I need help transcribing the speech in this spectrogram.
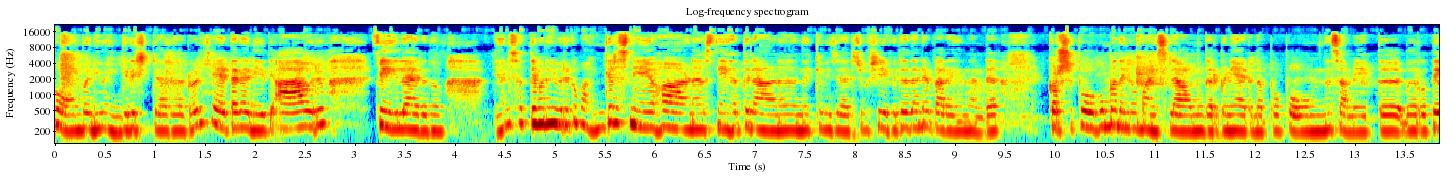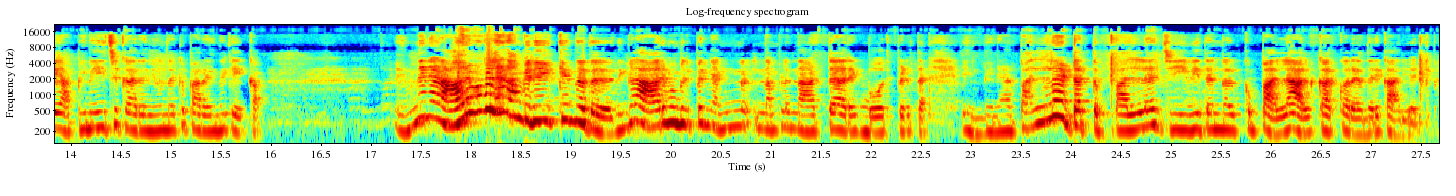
കോംബോ എനിക്ക് ഭയങ്കര ഇഷ്ടമായിരുന്നു കേട്ടോ ഒരു ചേട്ടൻ അനിയത്തി ആ ഒരു ഫീലായിരുന്നു ഞാൻ സത്യം പറഞ്ഞാൽ ഇവർക്ക് ഭയങ്കര സ്നേഹമാണ് സ്നേഹത്തിലാണ് എന്നൊക്കെ വിചാരിച്ചു. പക്ഷെ ഇവർ തന്നെ പറയുന്നുണ്ട് കുറച്ച് പോകുമ്പോൾ നിങ്ങൾക്ക് മനസ്സിലാവും ഗർഭിണിയായിരുന്നപ്പോൾ പോകുന്ന സമയത്ത് വെറുതെ അഭിനയിച്ച് കരഞ്ഞു എന്നൊക്കെ പറയുന്നത് കേൾക്കാം. എന്തിനാണ് ആരു മുമ്പിലാണ് അഭിനയിക്കുന്നത്? നിങ്ങൾ ആരു മുമ്പിൽ ഇപ്പം ഞങ്ങൾ നമ്മളെ നാട്ടുകാരെ ബോധ്യപ്പെടുത്താൻ? എന്തിനാണ് പലയിടത്തും പല ജീവിതങ്ങൾക്കും പല ആൾക്കാർക്കും അറിയാവുന്ന ഒരു കാര്യമായിരിക്കും.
